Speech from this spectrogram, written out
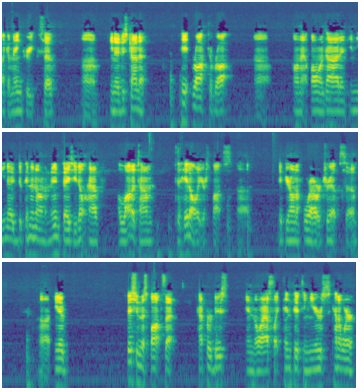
like a main creek. So, um, you know, just trying to hit rock to rock uh, on that fallen tide. And, and, you know, depending on the moon phase, you don't have a lot of time to hit all your spots uh, if you're on a four hour trip. So, uh, you know, fishing the spots that have produced in the last like 10, 15 years, kind of where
